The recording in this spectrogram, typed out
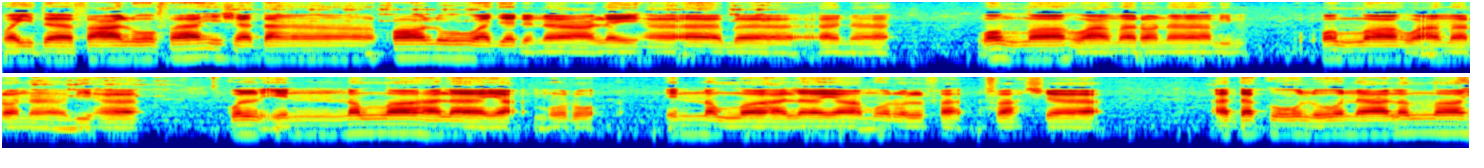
Wa idza fa'alu fahishatan qalu wajadna 'alaiha aba'ana والله أمرنا بم والله أمرنا بها. قل إن الله لا يأمر إن الله لا يأمر الفحشاء. أتقولون على الله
